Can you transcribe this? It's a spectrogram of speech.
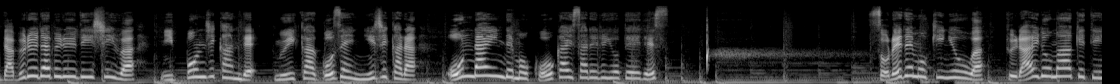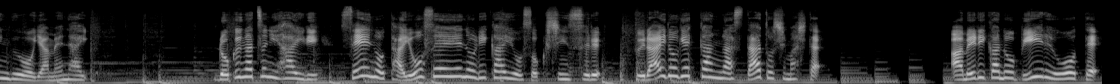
WWDC は日本時間で6日午前2時からオンラインでも公開される予定です。それでも企業はプライドマーケティングをやめない。6月に入り性の多様性への理解を促進するプライド月間がスタートしました。アメリカのビール大手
